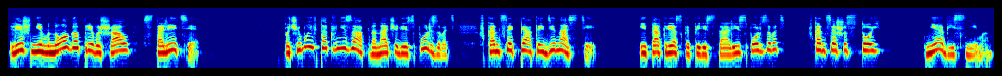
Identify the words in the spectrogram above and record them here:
лишь немного превышал столетие. Почему их так внезапно начали использовать в конце пятой династии и так резко перестали использовать в конце шестой, необъяснимо.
